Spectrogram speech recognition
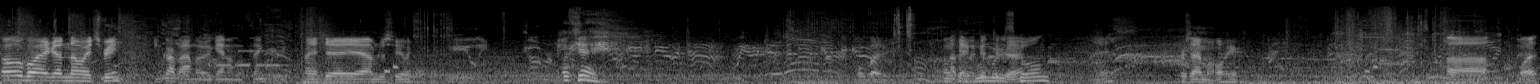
Oh boy, I got no HP. You grab ammo again on the thing. Nice, yeah, yeah, I'm just healing. Healing. Cover me. Okay. Oh, buddy. Okay, good Boomer to is gone. Nice. Where's ammo? Oh, here. Uh, what?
